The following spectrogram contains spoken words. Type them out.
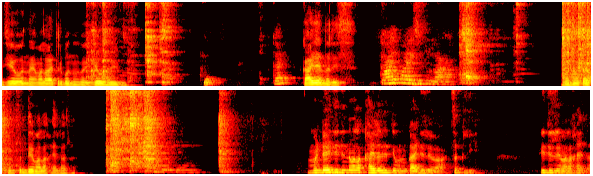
जेवण नाही मला काहीतरी बनवून पाहिजे. जेवण होईल काय? काय देणार काय पाहिजे तुला? बनव काय पण पण दे मला खायला आता. मंडळी दिदीने मला खायला देते म्हणून काय दिले बघा? चकली. ही दिली मला खायला.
